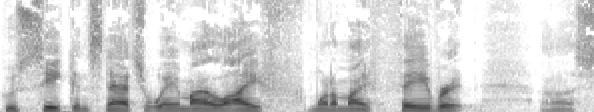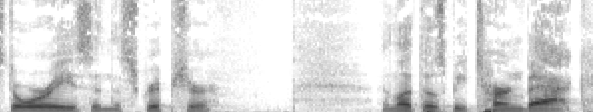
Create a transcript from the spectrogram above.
who seek and snatch away my life. One of my favorite uh, stories in the scripture. And let those be turned back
